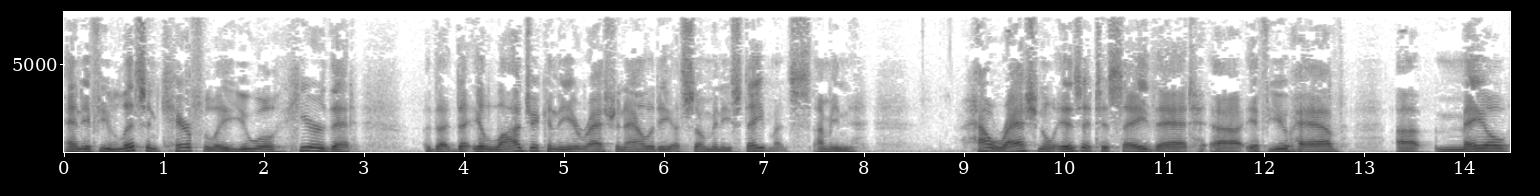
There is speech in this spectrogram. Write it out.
And if you listen carefully, you will hear that the, the illogic and the irrationality of so many statements. I mean, how rational is it to say that uh, if you have uh, male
